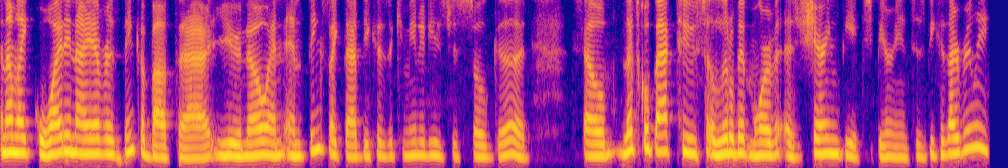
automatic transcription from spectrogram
And I'm like, why didn't I ever think about that? You know, and and things like that because the community is just so good. So let's go back to a little bit more of as sharing the experiences because I really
